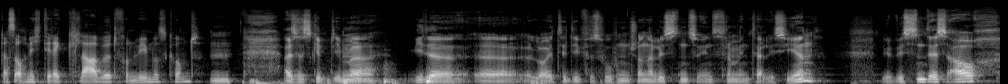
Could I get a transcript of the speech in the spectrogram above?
dass auch nicht direkt klar wird, von wem das kommt? Mhm. Also es gibt immer wieder äh, Leute, die versuchen, Journalisten zu instrumentalisieren. Wir wissen das auch.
